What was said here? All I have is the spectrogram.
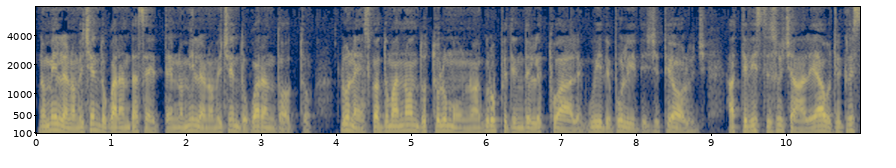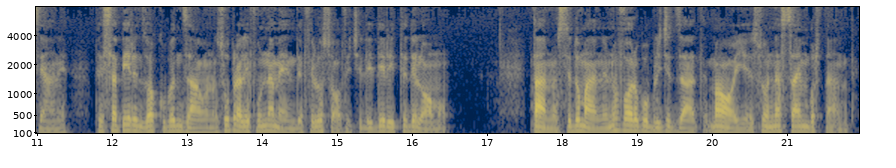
Nel 1947 e nel 1948 l'UNESCO ha domandato tutto il mondo a gruppi di intellettuali, guide politici, teologi, attivisti sociali e altri cristiani per sapere in cosa pensavano sopra le fondamenta filosofiche dei diritti dell'uomo. Tanto queste domande non furono pubblicizzate, ma oggi sono assai importanti.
